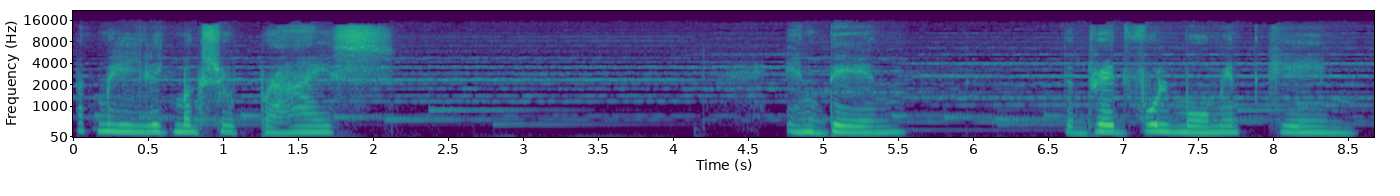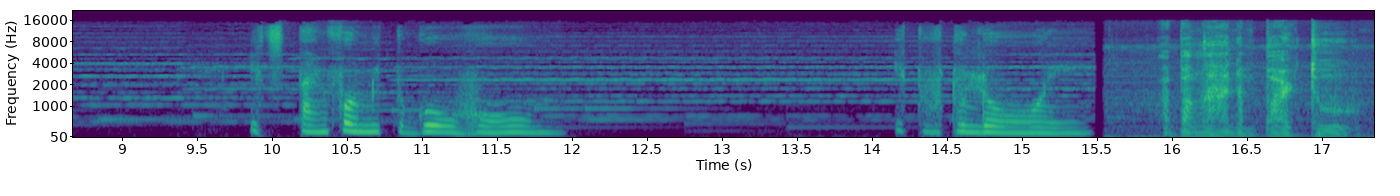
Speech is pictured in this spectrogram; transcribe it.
at mahilig mag-surprise. And then, the dreadful moment came. It's time for me to go home. Itutuloy. Abangan ang part 2.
